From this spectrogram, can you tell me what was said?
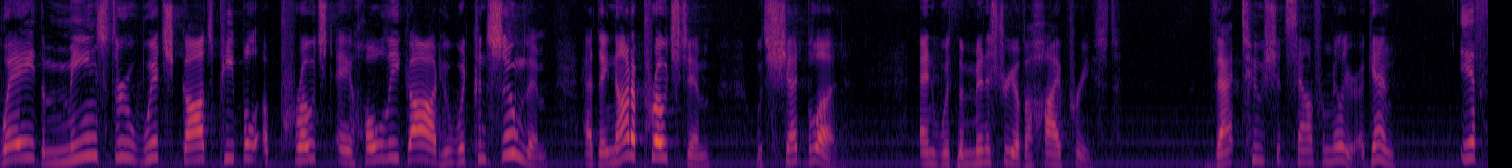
way, the means through which God's people approached a holy God who would consume them, had they not approached Him with shed blood and with the ministry of a high priest. That too should sound familiar. Again, if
